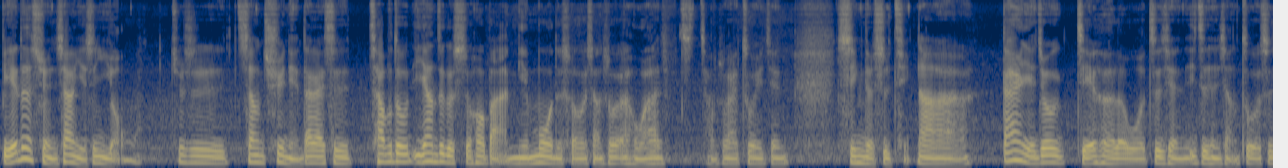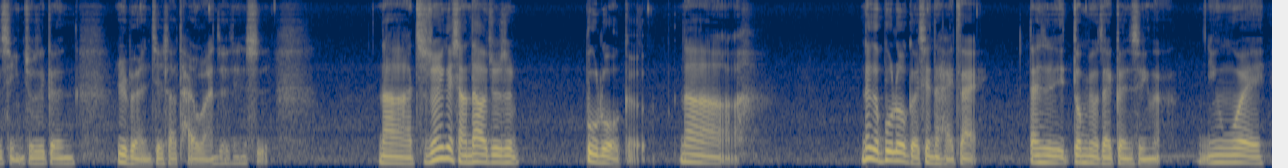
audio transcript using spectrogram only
别的选项也是有，就是像去年大概是差不多一样这个时候吧，年末的时候想说，哎，我要想出来做一件新的事情。那当然也就结合了我之前一直很想做的事情，就是跟日本人介绍台湾这件事。那其中一个想到就是部落格，那那个部落格现在还在，但是都没有再更新了，因为。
